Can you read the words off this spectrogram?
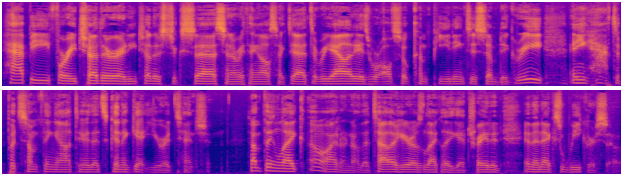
happy for each other and each other's success and everything else like that. The reality is we're also competing to some degree, and you have to put something out there that's going to get your attention. Something like, oh, I don't know, that Tyler Herro is likely to get traded in the next week or so.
